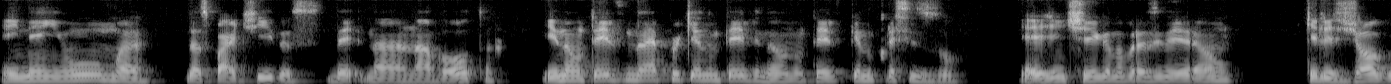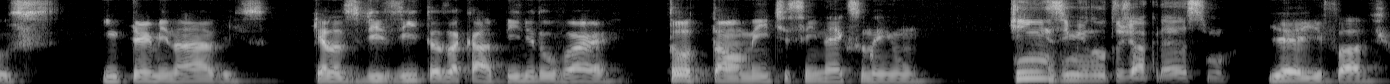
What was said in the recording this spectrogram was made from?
em nenhuma das partidas de, na, na volta. E não teve, não é porque não teve, não, não teve porque não precisou. E aí a gente chega no Brasileirão, aqueles jogos intermináveis, aquelas visitas à cabine do VAR totalmente sem nexo nenhum. 15 minutos de acréscimo. E aí, Flávio?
